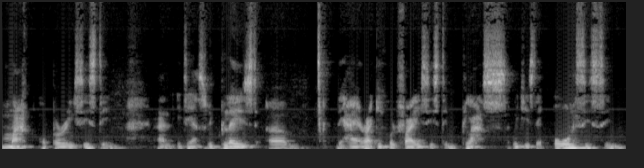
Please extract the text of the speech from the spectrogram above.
Mac operating system, and it has replaced um, the hierarchical file system plus, which is the old system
